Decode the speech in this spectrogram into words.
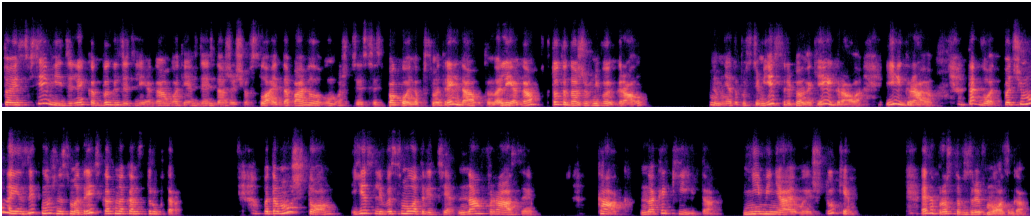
То есть все видели, как выглядит лего. Вот я здесь даже еще в слайд добавила, вы можете спокойно посмотреть, да, вот она лего. Кто-то даже в него играл. Ну, у меня, допустим, есть ребенок, я играла и играю. Так вот, почему на язык нужно смотреть как на конструктор? Потому что если вы смотрите на фразы как на какие-то неменяемые штуки, это просто взрыв мозга.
